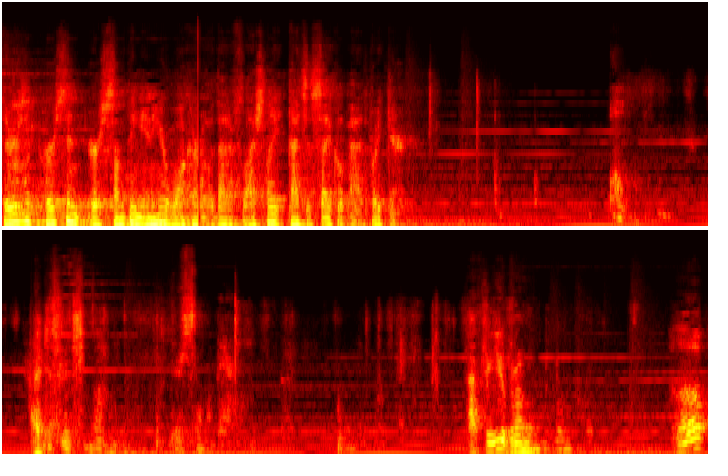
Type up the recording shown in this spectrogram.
there's a person or something in here walking around without a flashlight. That's a psychopath right there. I just heard someone. There's someone there. After you, bro. Hello?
